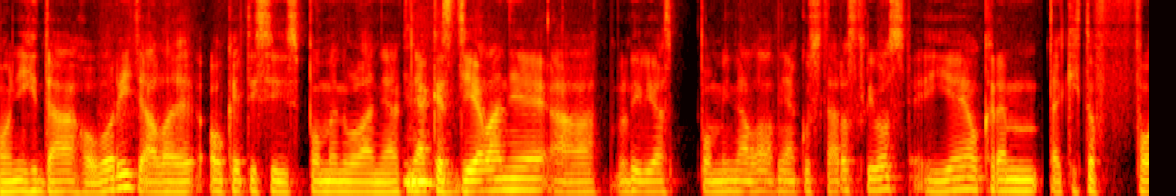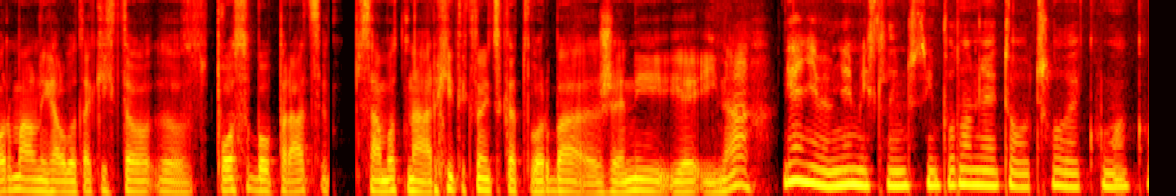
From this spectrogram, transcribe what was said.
o nich dá hovoriť, ale OK, ty si spomenula nejak, nejaké zdieľanie a Livia spomínala nejakú starostlivosť. Je okrem takýchto formálnych alebo takýchto e, spôsobov práce samotná architektonická tvorba ženy je iná? Ja neviem, nemyslím si. Podľa mňa je to o človeku, ako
